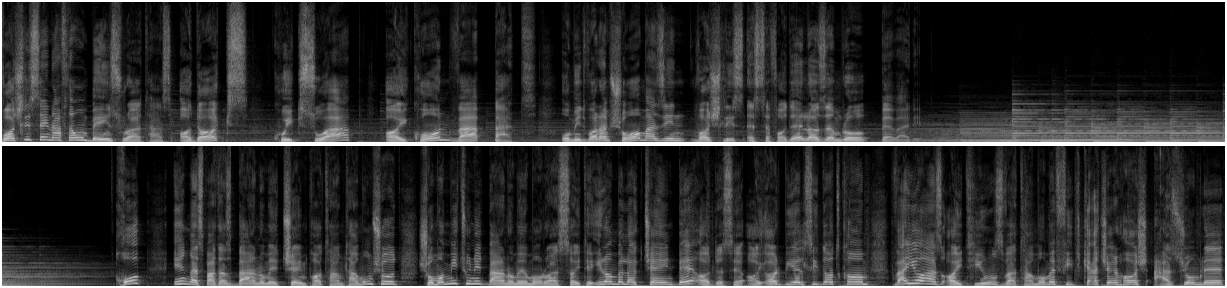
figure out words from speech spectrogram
واچ لیست این هفتهمون به این صورت هست. آداکس کویک سواب آیکون و بت. امیدوارم شما از این واش لیست استفاده لازم رو ببرید. خب این قسمت از برنامه ChainPod هم تموم شد. شما می‌تونید برنامه ما رو از سایت ایران بلاک چین به آدرس irblc.com و یا از iTunes و تمام feed catcher هاش از جمله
